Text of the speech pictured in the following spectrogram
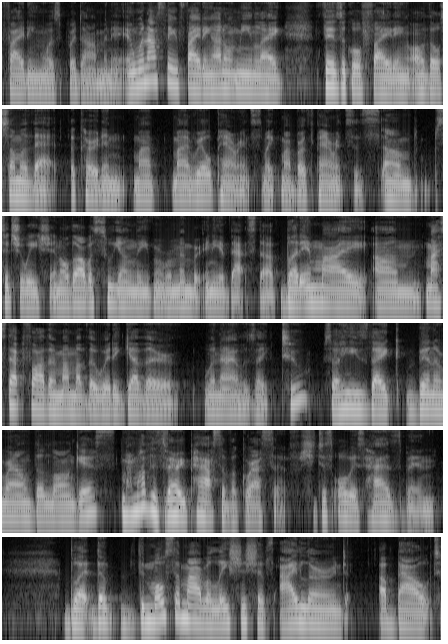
fighting was predominant. And when I say fighting, I don't mean like physical fighting, although some of that occurred in my, my real parents, like my birth parents' um, situation, although I was too young to even remember any of that stuff. But in my, um, my stepfather and my mother were together when I was like two. So he's like been around the longest. My mother's very passive aggressive. She just always has been. But the the most of my relationships I learned about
